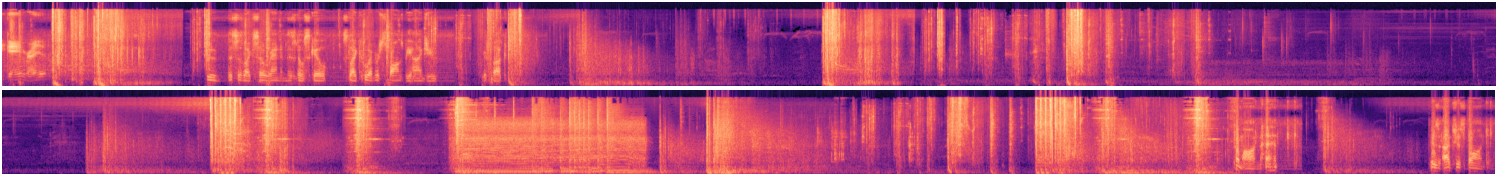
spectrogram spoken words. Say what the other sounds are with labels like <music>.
Game, right? Dude, this is like so random, there's no skill. It's like whoever spawns behind you, you're fucked. Come on, <laughs> man. Is I just spawned.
